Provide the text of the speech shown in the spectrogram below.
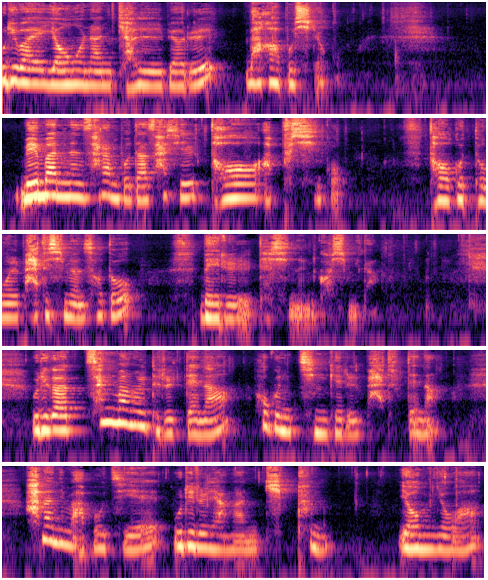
우리와의 영원한 결별을 막아보시려고 매맞는 사람보다 사실 더 아프시고 더 고통을 받으시면서도 매를 대시는 것입니다. 우리가 책망을 들을 때나 혹은 징계를 받을 때나 하나님 아버지의 우리를 향한 깊은 염려와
